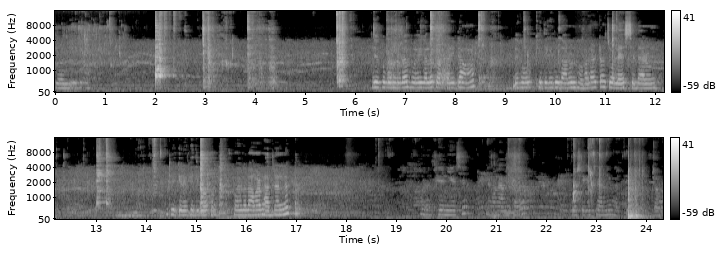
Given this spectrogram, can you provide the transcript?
জল দিয়ে দেবো দেখো বন্ধুরা, হয়ে গেল তরকারিটা আমার। দেখো, খেতে কিন্তু দারুণ হবে। কালারটাও চলে এসছে দারুণ। ঢেকে রেখে দিব এখন। হয়ে গেল আমার ভাত রান্না। খেয়ে নিয়েছে। এখন আমি খাব। বসে গেছি আমি, ভাবছি চলো।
